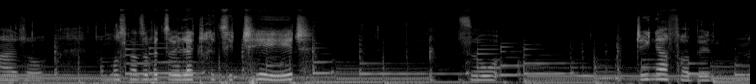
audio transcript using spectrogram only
Also, dann muss man so mit so Elektrizität so Dinger verbinden.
